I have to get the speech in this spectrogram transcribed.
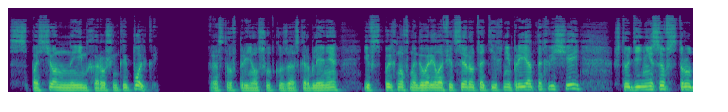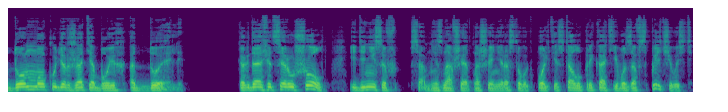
с спасенной им хорошенькой полькой. Ростов принял шутку за оскорбление и, вспыхнув, наговорил офицеру таких неприятных вещей, что Денисов с трудом мог удержать обоих от дуэли. Когда офицер ушел, и Денисов, сам не знавший отношений Ростова к Польке, стал упрекать его за вспыльчивость,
